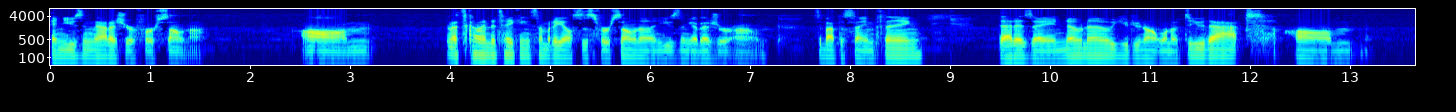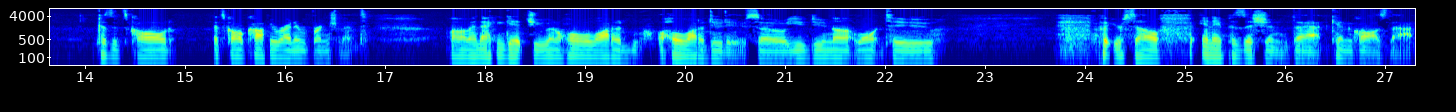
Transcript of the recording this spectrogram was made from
and using that as your persona. Um, that's kind of taking somebody else's persona and using it as your own. It's about the same thing. That is a no-no. You do not want to do that because um, it's called it's called copyright infringement, um, and that can get you in a whole lot of a whole lot of doo doo. So you do not want to put yourself in a position that can cause that.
